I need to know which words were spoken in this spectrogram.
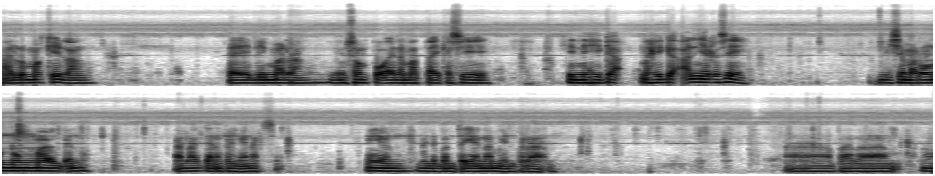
na lumaki lang ay lima lang. Yung sampu ay namatay kasi hinihiga. Mahigaan niya kasi. Hindi siya marunong mag ano, alaga ng kanyang anak. So, ngayon, binabantayan namin para ah para ano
